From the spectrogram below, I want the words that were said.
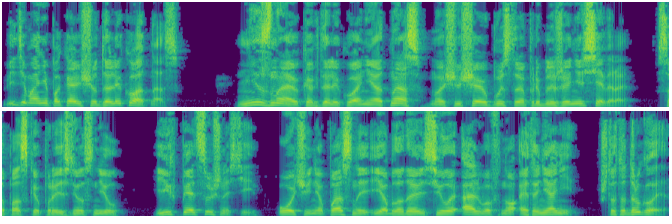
«Видимо, они пока еще далеко от нас». «Не знаю, как далеко они от нас, но ощущаю быстрое приближение севера», – с опаской произнес Нил. «Их пять сущностей. Очень опасные и обладают силой альвов, но это не они. Что-то другое».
